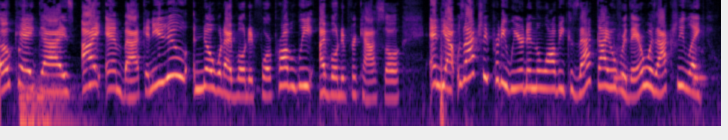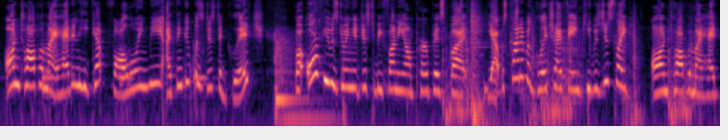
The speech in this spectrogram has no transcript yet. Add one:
Okay, guys, I am back, and you do know what I voted for. Probably I voted for Castle. And yeah, it was actually pretty weird in the lobby because that guy over there was actually like on top of my head and he kept following me. I think it was just a glitch. But or if he was doing it just to be funny on purpose, but yeah, it was kind of a glitch I think. He was just like on top of my head,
